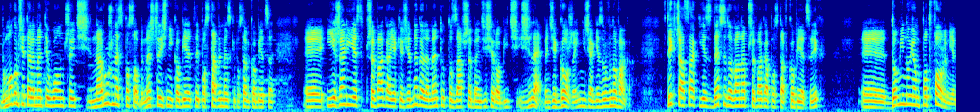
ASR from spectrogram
bo mogą się te elementy łączyć na różne sposoby. Mężczyźni, kobiety, postawy męskie, postawy kobiece. E, I jeżeli jest przewaga jakiegoś jednego elementu, to zawsze będzie się robić źle, będzie gorzej niż jak jest równowaga. W tych czasach jest zdecydowana przewaga postaw kobiecych, dominują potwornie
